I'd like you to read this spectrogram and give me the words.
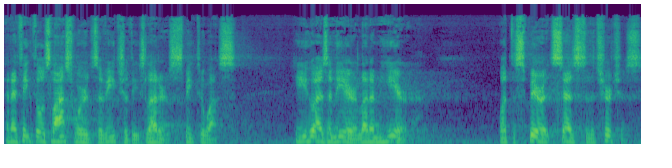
And I think those last words of each of these letters speak to us. He who has an ear, let him hear what the Spirit says to the churches.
